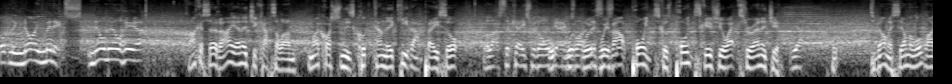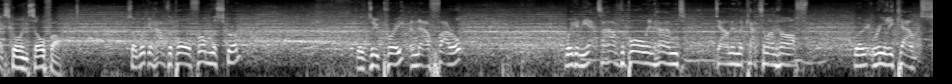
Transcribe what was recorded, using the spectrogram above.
opening nine minutes, nil nil here. like I said, high energy Catalan. My question is, could, can they keep that pace up? Well, that's the case with all games w- like w- this. without points, because points gives you extra energy. Yeah. To be honest, they haven't looked like scoring so far. So Wigan have the ball from the scrum with Dupree and now Farrell. Wigan yet to have the ball in hand down in the Catalan half where it really counts.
